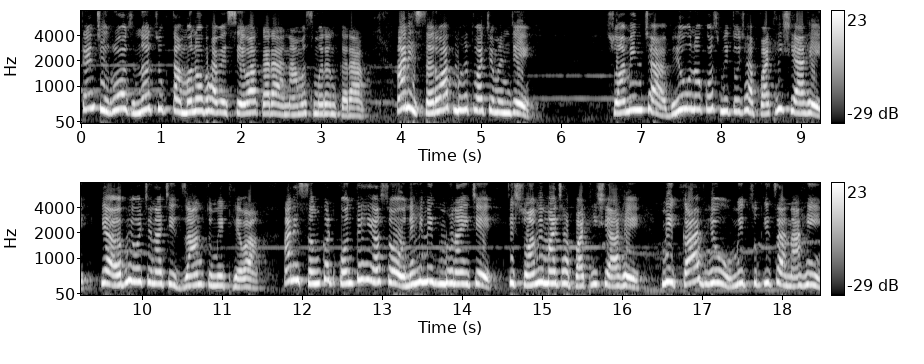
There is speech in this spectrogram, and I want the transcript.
त्यांची रोज न चुकता मनोभावे सेवा करा नामस्मरण करा. आणि सर्वात महत्त्वाचे म्हणजे स्वामींच्या भिवू नकोस मी तुझ्या पाठीशी आहे या अभिवचनाची जाण तुम्ही ठेवा. आणि संकट कोणतेही असो नेहमी म्हणायचे की स्वामी माझ्या पाठीशी आहे. मी काय भिवू मी चुकीचा नाही.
